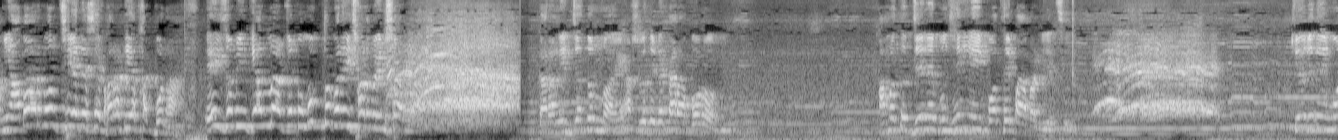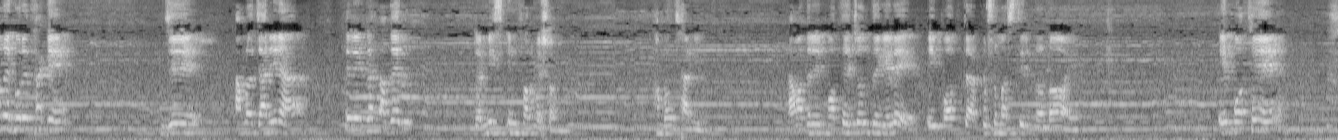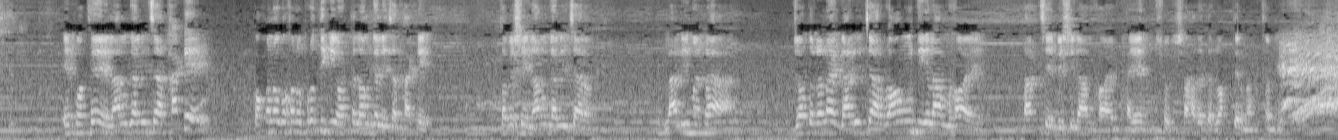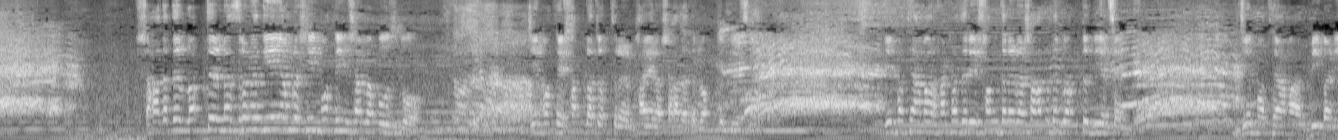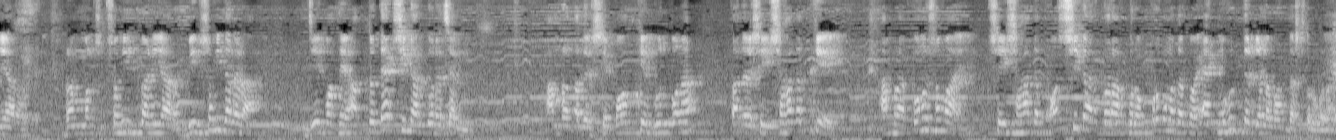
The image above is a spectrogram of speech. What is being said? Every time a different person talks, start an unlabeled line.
আমি আবার বলছি, এদেশে ভাড়াটিয়া থাকব না। এই জমিনকে আল্লাহর জন্য মুক্ত করেই ছাড়বো ইনশাআল্লাহ। কারা নির্যাতন নয়, আসলে তো এটা কারা বড়? আমরা তো জেনে বুঝেই এই পথে পা বাড়িয়েছি। কেউ যদি মনে করে থাকে যে আমরা জানি না, তাহলে এটা তাদের মিস ইনফরমেশন আমরা জানি। আমাদের এই পথে চলতে গেলে এই পথটা কুসুমাস্তীর্ণ নয়। এ পথে, এই পথে লাল গালিচা থাকে, কখনো কখনো প্রতীকী অর্থে লাল গালিচা থাকে। তবে সেই লাল গালিচার লালিমাটা যতটা না গালিচার রং দিয়ে লাল হয়, তার চেয়ে বেশি লাল হয় ভাইয়ের শাহাদাতের রক্তের মাধ্যমে। শাহাদাতের রক্তের নজরানা দিয়েই আমরা সেই পথে ইনশাল্লাহ পৌঁছবো। যে পথে শাপলা চত্বরের ভাইয়েরা শাহাদাতের রক্ত দিয়েছে। যে পথে আমার হাটহাজারির সন্তানেরা শাহাদাতের রক্ত দিয়েছেন যে পথে আমার বিবাড়িয়ার, ব্রাহ্মণ শহীদ বাড়িয়ার, বীর শহীদানেরা যে পথে আত্মত্যাগ স্বীকার করেছেন, আমরা তাদের সে পথকে ভুলব না, তাদের সেই শাহাদাতকে আমরা কোনো সময় সেই শাহাদাত অস্বীকার করার কোনো প্রবণতাকে এক মুহূর্তের জন্য বরদাস্ত করব না।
